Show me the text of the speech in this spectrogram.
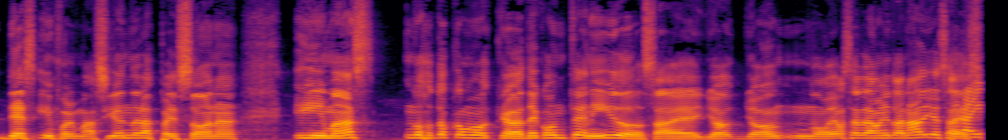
desinformación de las personas y más nosotros como creadores de contenido, ¿sabes? Yo, yo no voy a la mano a nadie, Pero ¿sabes? hay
